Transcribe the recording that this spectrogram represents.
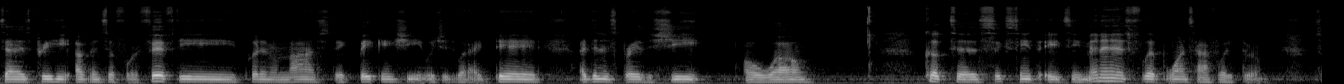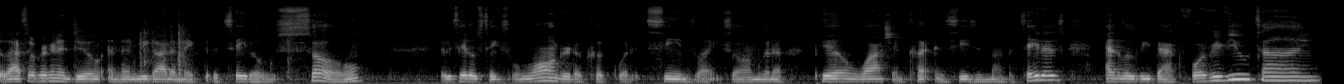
says preheat oven to 450 put it on non-stick baking sheet which is what i did. I didn't spray the sheet. Oh well. Cook to 16 to 18 minutes flip once halfway through. So that's what we're gonna do and then we gotta make the potatoes. So the potatoes takes longer to cook what it seems like. So i'm gonna peel wash and cut and season my potatoes and we'll be back for review time.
